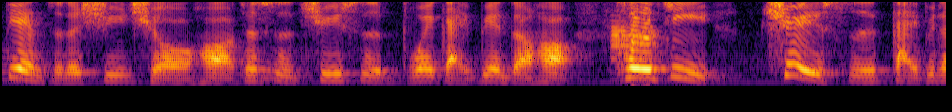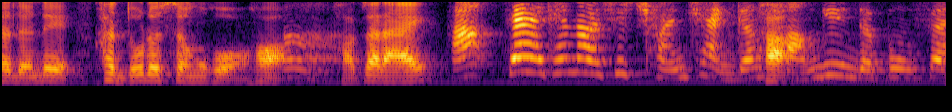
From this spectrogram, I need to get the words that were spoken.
电子的需求哈，这是趋势不会改变的哈。科技确实改变了人类很多的生活哈。好，再来。好，再来看到是船产跟航运的部分。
